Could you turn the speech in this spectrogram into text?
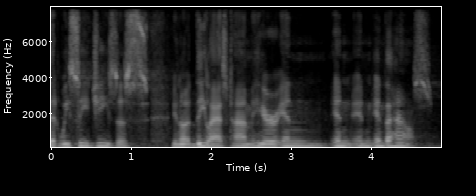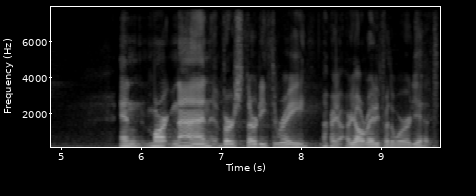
that we see Jesus, you know, the last time here in, in, in, in the house. And Mark 9, verse 33, are, y'all ready for the word yet?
